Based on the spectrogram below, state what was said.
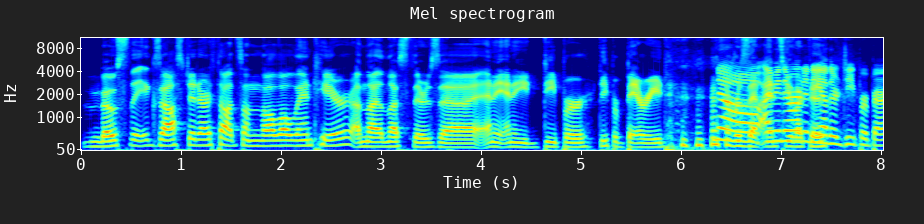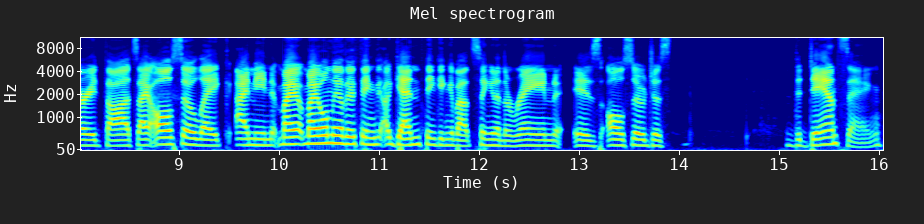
mostly exhausted our thoughts on La La Land here, unless, there's uh, any any deeper deeper buried. No, I mean there aren't like any to- other deeper buried thoughts. I also like. I mean, my my only other thing, again, thinking about singing in the rain, is also just the dancing.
